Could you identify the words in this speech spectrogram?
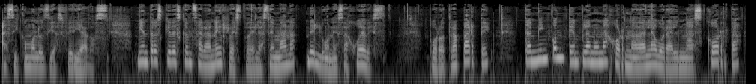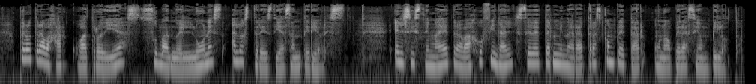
así como los días feriados, mientras que descansarán el resto de la semana de lunes a jueves. Por otra parte, también contemplan una jornada laboral más corta, pero trabajar cuatro días, sumando el lunes a los tres días anteriores. El sistema de trabajo final se determinará tras completar una operación piloto.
